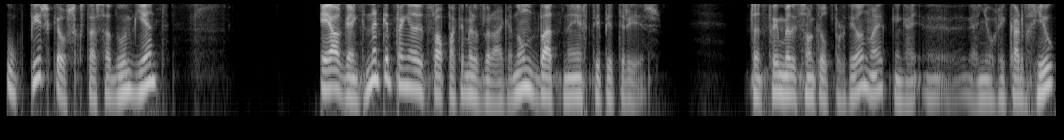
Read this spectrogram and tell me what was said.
o Pires, que é o secretário de Estado do Ambiente, é alguém que na campanha eleitoral para a Câmara de Braga, num debate na RTP3, portanto foi uma eleição que ele perdeu, não é? Quem eh, ganhou Ricardo Rio,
